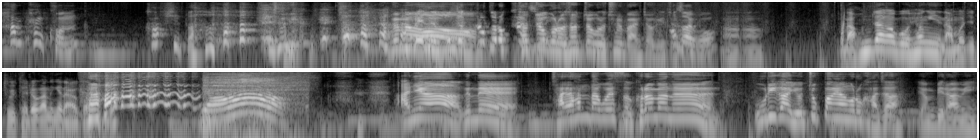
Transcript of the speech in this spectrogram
한편쿤 갑시다 그러면 어, 먼저 어, 저쪽으로 저쪽으로 출발. 저기 저기. 하자고 어, 어. 나 혼자 가고 형이 나머지 둘 데려가는 게 나을 것 같아. 야! 아니야. 근데 잘 한다고 했어. 그러면은 우리가 이쪽 방향으로 가자. 연비람이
